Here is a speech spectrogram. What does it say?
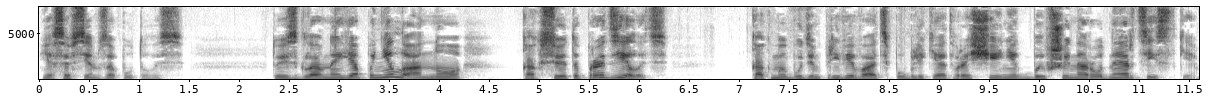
Я совсем запуталась. То есть, главное, я поняла, но как все это проделать? как мы будем прививать публике отвращение к бывшей народной артистке.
